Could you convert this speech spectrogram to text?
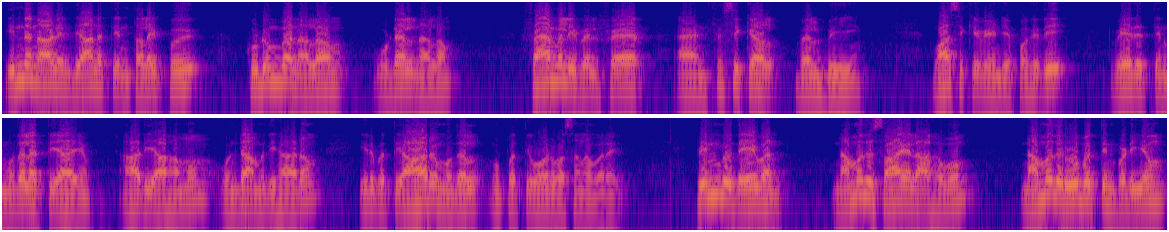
இந்த நாளின் தியானத்தின் தலைப்பு குடும்ப நலம் உடல் நலம் family welfare and physical wellbeing வாசிக்க வேண்டிய பகுதி வேதத்தின் முதல் அத்தியாயம் ஆதியாகமும் ஒன்றாம் அதிகாரம் இருபத்தி ஆறு முதல் முப்பத்தி ஓரு வசனம் வரை. பின்பு தேவன் நமது சாயலாகவும் நமது ரூபத்தின்படியும்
